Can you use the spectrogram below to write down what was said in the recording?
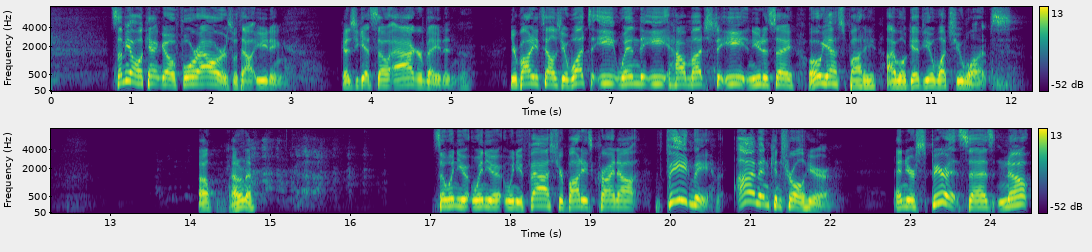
Some of y'all can't go four hours without eating because you get so aggravated. Your body tells you what to eat, when to eat, how much to eat, and you just say, Oh, yes, body, I will give you what you want. Oh, I don't know. So when you when you when you fast, your body's crying out, "Feed me! I'm in control here." And your spirit says, Nope,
